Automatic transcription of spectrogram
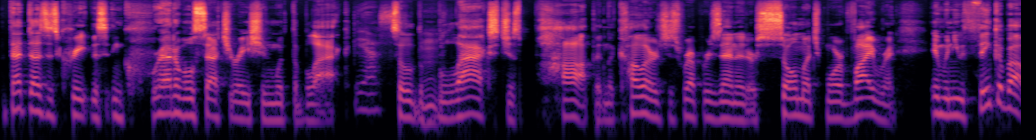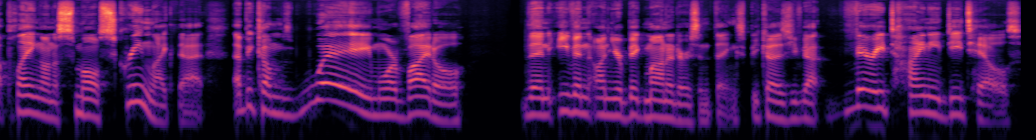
What that does is create this incredible saturation with the black. Yes. So the Mm. blacks just pop and the colors just represented are so much more vibrant. And when you think about playing on a small screen like that, that becomes way more vital than even on your big monitors and things because you've got very tiny details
